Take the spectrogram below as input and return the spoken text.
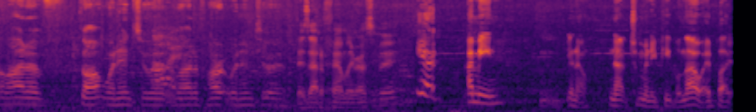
a lot of thought went into it, a lot of heart went into it. Is that a family recipe? Yeah, I mean, you know, not too many people know it, but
